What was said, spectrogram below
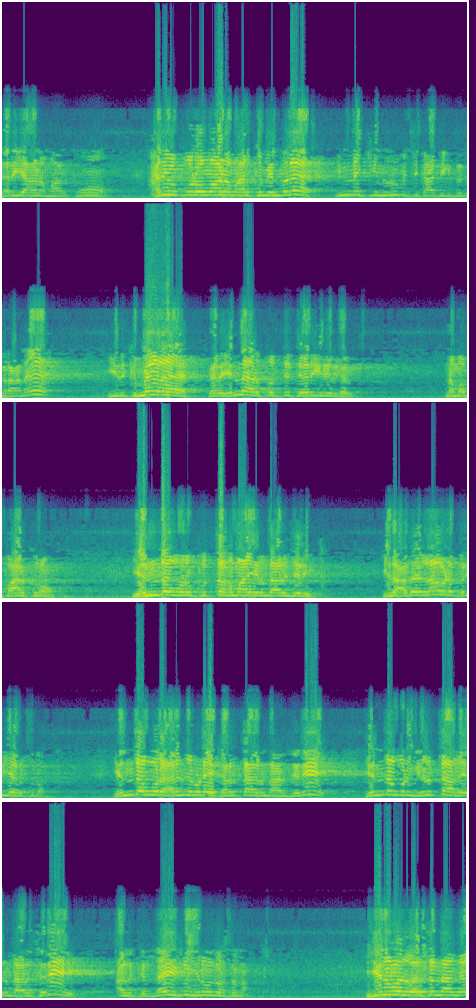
சரியான மார்க்கம். அறிவுபூர்வமான மார்க்கம் என்பதை இன்னைக்கு நிரூபிச்சு காட்டிக்கிட்டு இருக்கிறான. இதுக்கு மேல வேற என்ன அற்புதத்தை தேடுகிறீர்கள்? நம்ம பார்க்கிறோம். எந்த ஒரு புத்தகமா இருந்தாலும் சரி இது அதெல்லாம் விட பெரிய அற்புதம். எந்த ஒரு அறிஞனுடைய கருத்தா இருந்தாலும் சரி எந்த ஒரு எழுத்தாக இருந்தாலும் சரி அதுக்கு லைஃப் இருபது வருஷம் தான் இருபது வருஷம் தாங்க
